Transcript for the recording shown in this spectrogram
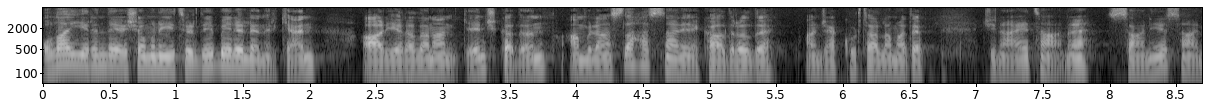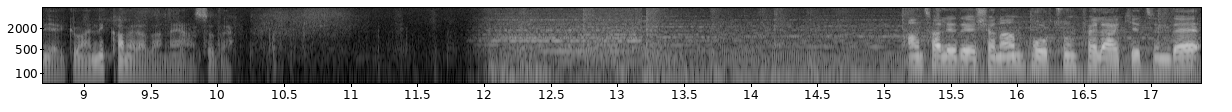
olay yerinde yaşamını yitirdiği belirlenirken ağır yaralanan genç kadın ambulansla hastaneye kaldırıldı ancak kurtarılamadı. Cinayet anı saniye saniye güvenlik kameralarına yansıdı. Antalya'da yaşanan hortum felaketinde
